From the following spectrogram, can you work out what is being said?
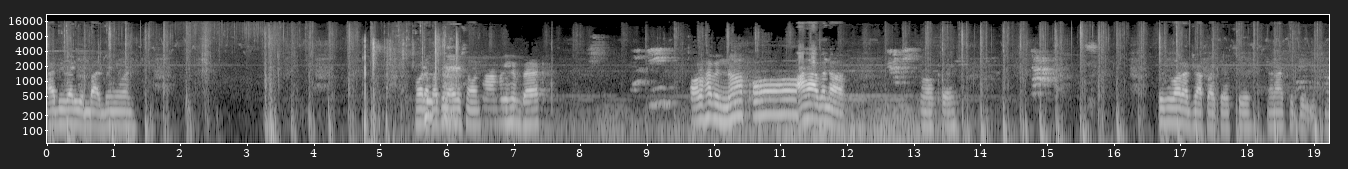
I'll be ready. I'm about to bring you in. Hold up, I think I hear someone. I'll bring him back. Oh, I don't have enough. Oh. I have enough. Okay. There's a lot of drop right there too, and I could get you some.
